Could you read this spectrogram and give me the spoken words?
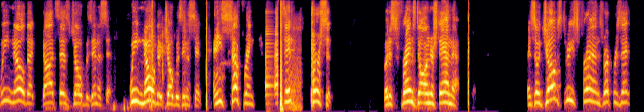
we know that God says Job is innocent. We know that Job is innocent and he's suffering as a person. But his friends don't understand that. And so Job's three friends represent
